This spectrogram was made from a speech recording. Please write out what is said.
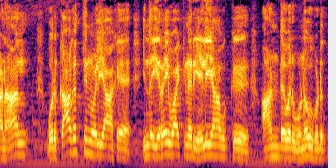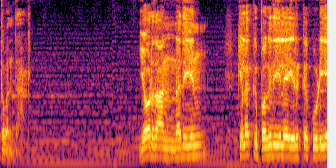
ஆனால் ஒரு காகத்தின் வழியாக இந்த இறைவாக்கினர் எலியாவுக்கு ஆண்டவர் உணவு கொடுத்து வந்தார். யோர்தான் நதியின் கிழக்கு பகுதியிலே இருக்கக்கூடிய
